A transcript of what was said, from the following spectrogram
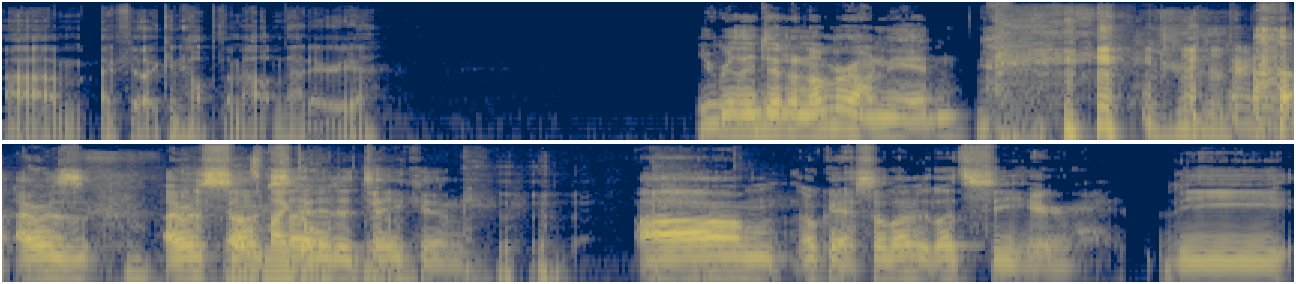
um, I feel like can help them out in that area. You really did a number on me, Aiden. I was I was so was excited goal, to yeah. take him. Um. Okay. So let let's see here. The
